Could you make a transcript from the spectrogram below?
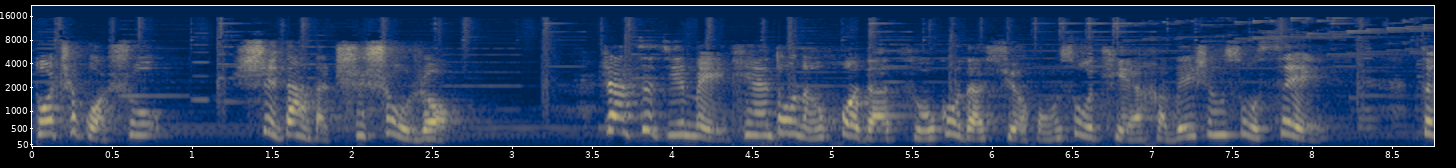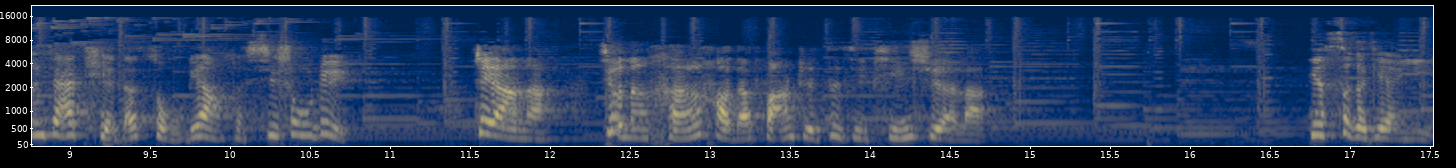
多吃果蔬，适当的吃瘦肉，让自己每天都能获得足够的血红素铁和维生素 C，增加铁的总量和吸收率，这样呢就能很好的防止自己贫血了。第四个建议，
